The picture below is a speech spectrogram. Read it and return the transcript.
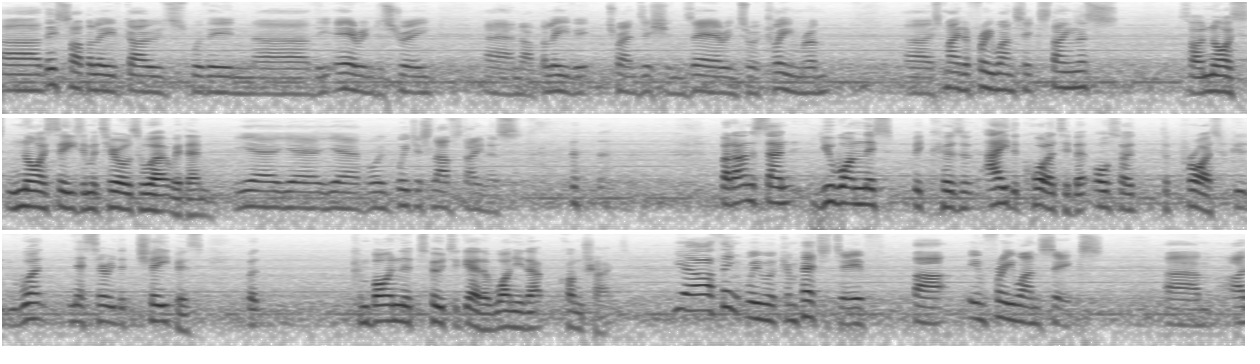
Uh, this, I believe, goes within uh, the air industry, and I believe it transitions air into a clean room. Uh, it's made of 316 stainless. So a nice, nice, easy material to work with then. Yeah, yeah, yeah. We, we just love stainless. But I understand you won this because of A, the quality, but also the price. Because you weren't necessarily the cheapest, but combining the two together won you that contract. Yeah, I think we were competitive, but in 316, um, I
